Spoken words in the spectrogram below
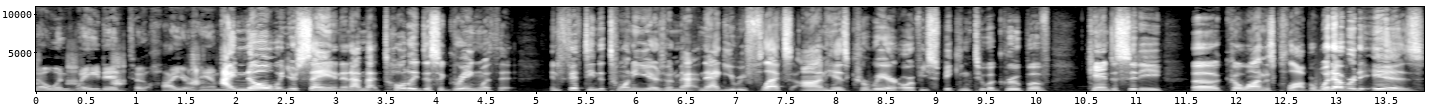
no one waited to hire him I know what you're saying, and I'm not totally disagreeing with it. In 15 to 20 years, when Matt Nagy reflects on his career, or if he's speaking to a group of Kansas City uh, Kiwanis Club, or whatever it is,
